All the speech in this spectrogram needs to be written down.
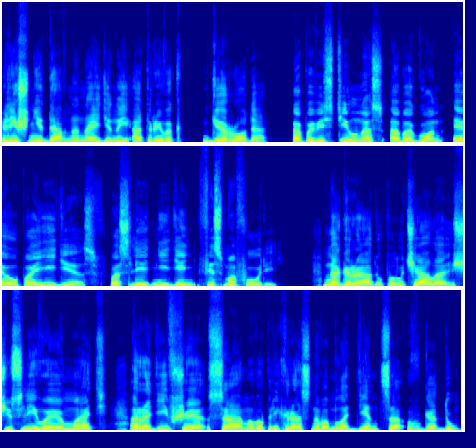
Лишь недавно найденный отрывок Герода оповестил нас об огон Эопаидиас в последний день Фесмофорий. Награду получала счастливая мать, родившая самого прекрасного младенца в году.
